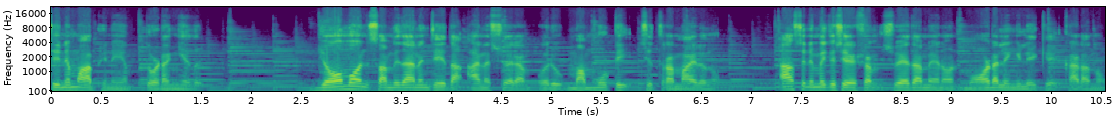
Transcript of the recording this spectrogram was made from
സിനിമാഭിനയം തുടങ്ങിയത്. ജോമോൻ സംവിധാനം ചെയ്ത അനശ്വരം ഒരു മമ്മൂട്ടി ചിത്രമായിരുന്നു. ആ സിനിമയ്ക്ക് ശേഷം ശ്വേത മേനോൻ മോഡലിംഗിലേക്ക് കടന്നു.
